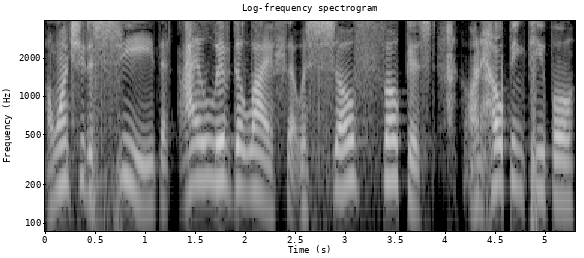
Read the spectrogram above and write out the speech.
I want you to see that I lived a life that was so focused on helping people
